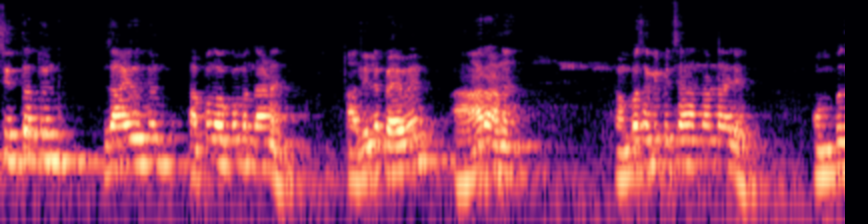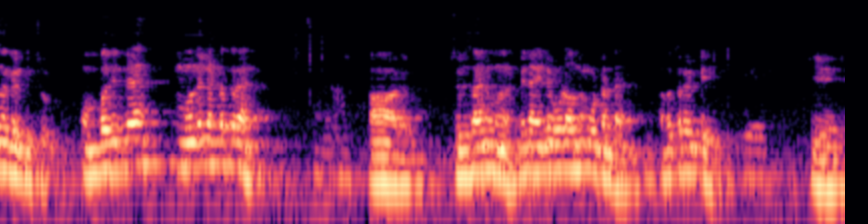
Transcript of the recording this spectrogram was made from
സിത്തത്തുൻ അപ്പൊ നോക്കുമ്പോ എന്താണ്? അതിലെ പേവ് ആറാണ്. ഒമ്പത് സങ്കല്പിച്ചാൽ എന്താ ഉണ്ടായാൽ ഒമ്പത് സങ്കല്പിച്ചു. ഒമ്പതിന്റെ മൂന്നിൽ രണ്ടത്ര? ആറ്. സുൽസാന് മൂന്ന്. പിന്നെ അതിന്റെ കൂടെ ഒന്നും കൂട്ടണ്ടേ? അപ്പൊ എത്ര കിട്ടി? ഏഴ്.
